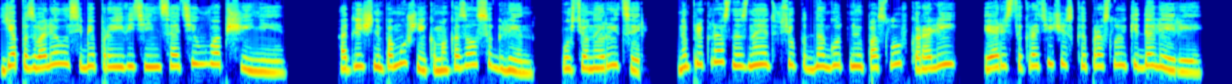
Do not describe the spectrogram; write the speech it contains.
Я позволяла себе проявить инициативу в общении. Отличным помощником оказался Глен. Пусть он и рыцарь, но прекрасно знает всю подноготную послов, королей и аристократической прослойки Далерии.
